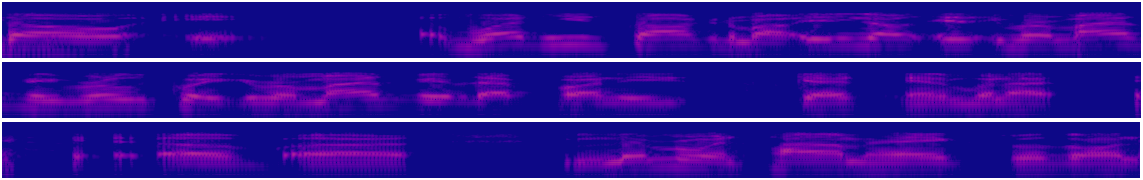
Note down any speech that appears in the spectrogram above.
So it, what he's talking about, you know, it, it reminds me really quick. It reminds me of that funny sketch, and when I of uh, remember when Tom Hanks was on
